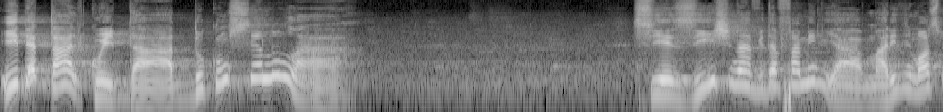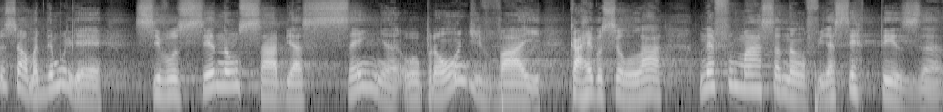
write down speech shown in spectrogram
E detalhe, cuidado com o celular. Se existe na vida familiar, marido de modo especial, marido e mulher, se você não sabe a senha ou para onde vai, carrega o celular, não é fumaça não, filho, é certeza.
